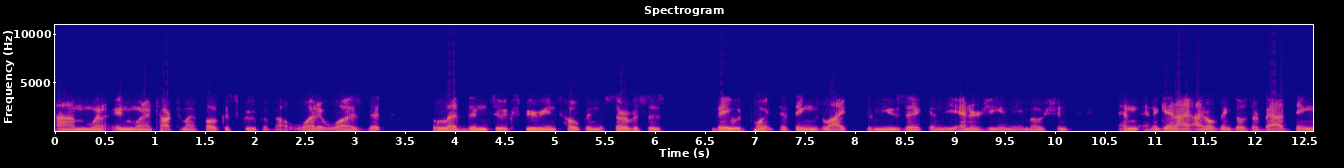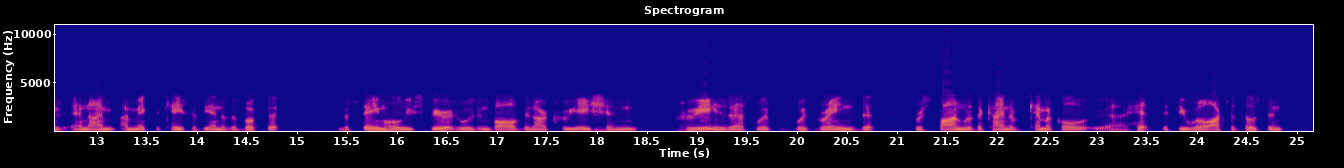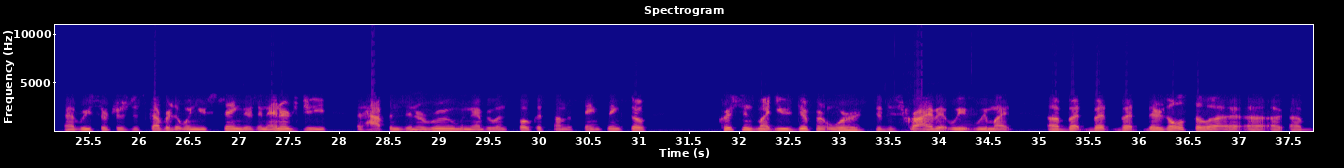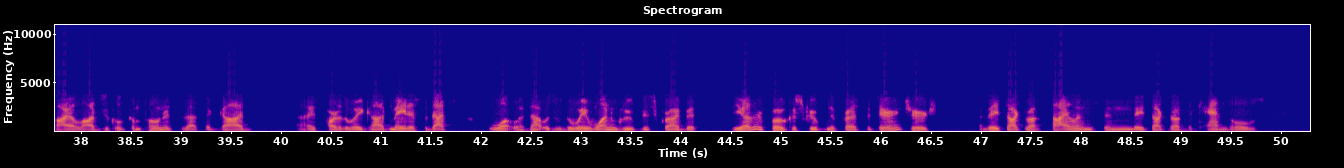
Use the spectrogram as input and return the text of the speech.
um, when in, when I talked to my focus group about what it was that led them to experience hope in the services, they would point to things like the music and the energy and the emotion. And, and again, I, I don't think those are bad things. And I'm, I make the case at the end of the book that the same Holy Spirit who was involved in our creation created us with, with brains that respond with a kind of chemical uh, hit, if you will, oxytocin. Uh, researchers discovered that when you sing, there's an energy that happens in a room and everyone's focused on the same thing. So Christians might use different words to describe it. We, we might, uh, but, but, but there's also a, a, a, biological component to that, that God uh, is part of the way God made us. So that's what, that was the way one group described it. The other focus group in the Presbyterian Church, they talked about silence and they talked about the candles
